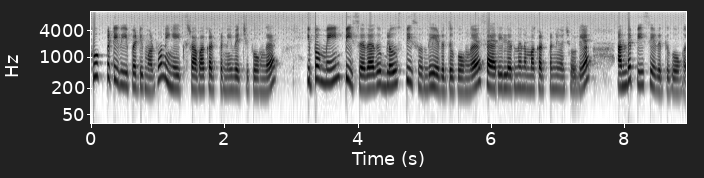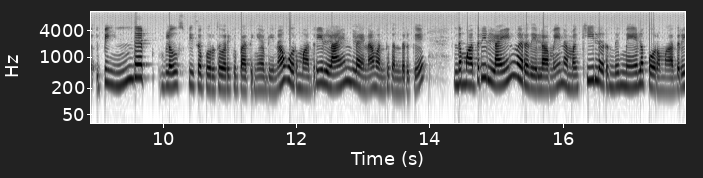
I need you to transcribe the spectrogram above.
ஹூக் பட்டி வீ பட்டி மட்டும் நீங்கள் எக்ஸ்ட்ராவாக கட் பண்ணி வச்சுக்கோங்க. இப்போ மெயின் பீஸ் அதாவது ப்ளவுஸ் பீஸ் வந்து எடுத்துக்கோங்க. சாரீலேருந்து நம்ம கட் பண்ணி வச்சோம் இல்லையா? அந்த பீஸ் எடுத்துக்கோங்க. இப்போ இந்த ப்ளவுஸ் பீஸை பொறுத்த வரைக்கும் பார்த்தீங்க அப்படின்னா ஒரு மாதிரி லைன் லைனாக வந்து வந்திருக்கு. இந்த மாதிரி லைன் வர்றது எல்லாமே நம்ம கீழேருந்து மேலே போகிற மாதிரி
